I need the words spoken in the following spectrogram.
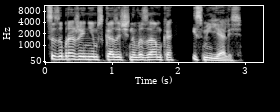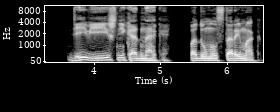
с изображением сказочного замка и смеялись. «Девишник, однако», — подумал старый маг.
